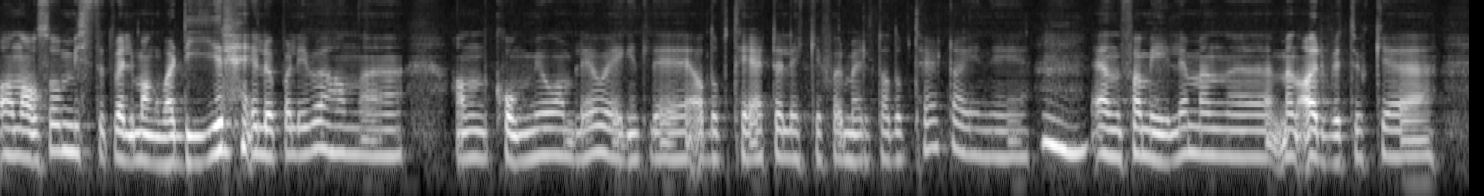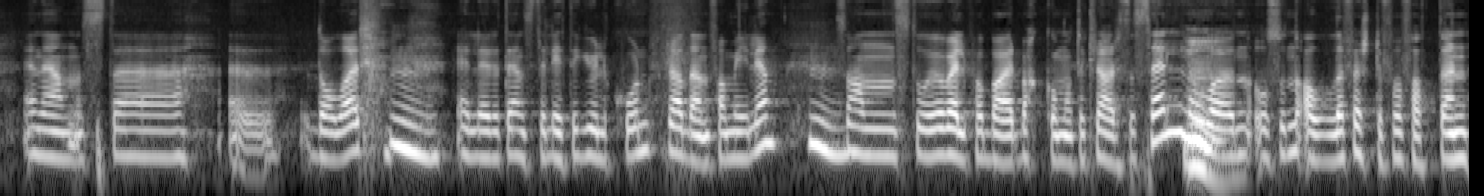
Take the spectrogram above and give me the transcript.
Og han har også mistet veldig mange verdier i løpet av livet. Han, eh, han kom jo, han ble jo egentlig adoptert, eller ikke formelt adoptert, da, inn i Mm. en familie, men, eh, men arvet jo ikke en eneste dollar Mm. eller et eneste lite gullkorn fra den familien. Mm. Så han sto jo veldig på bar bakke og måtte klare seg selv. Og var den, også den aller første forfatteren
